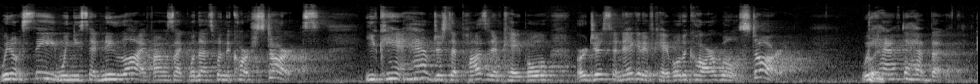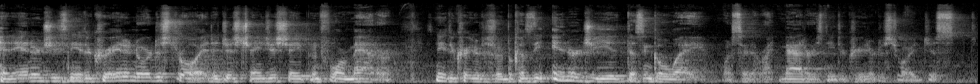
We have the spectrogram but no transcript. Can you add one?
We don't see when you said new life. I was like, well, that's when the car starts. You can't have just a positive cable or just a negative cable. The car won't start. We but, have to have both. And energy is neither created nor destroyed. It just changes shape and form matter neither created or destroyed because the energy it doesn't go away. I want to say that right. Matter is neither created or destroyed, just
